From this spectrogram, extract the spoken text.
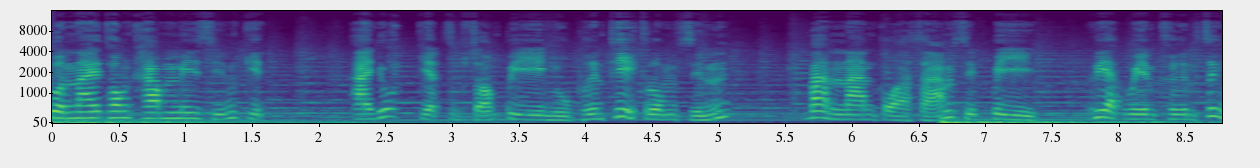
ส่วนนายทองคำมีศิลกิจ อายุ 72 ปีอยู่พื้นที่กรมศิลป์บ้านนานกว่า 30 ปี เรียกเวรคืนซึ่ง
